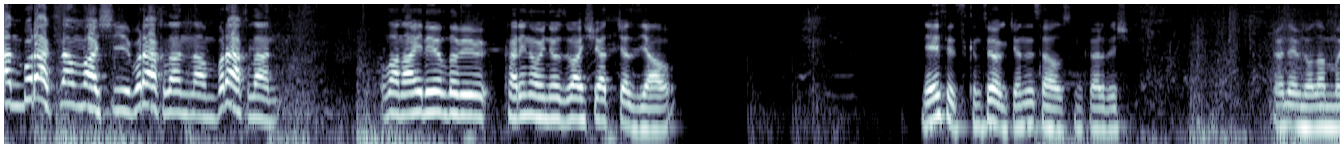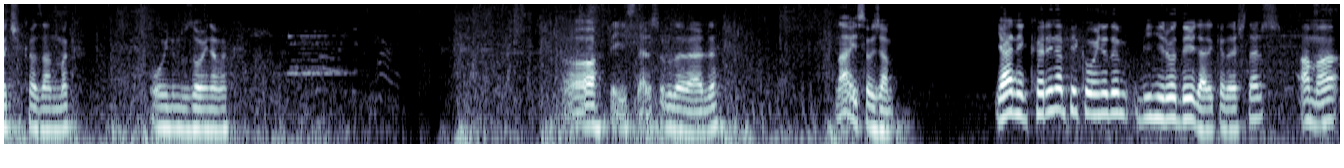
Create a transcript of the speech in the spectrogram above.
Lan bırak lan vahşi bırak lan lan bırak lan. Ulan ayrı yılda bir Karin oynuyoruz vahşi atacağız ya. Neyse sıkıntı yok canın sağ olsun kardeşim. Önemli olan maçı kazanmak. Oyunumuzu oynamak. Oh reisler soru da verdi. Nice hocam. Yani Karina pek oynadığım bir hero değil arkadaşlar. Ama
